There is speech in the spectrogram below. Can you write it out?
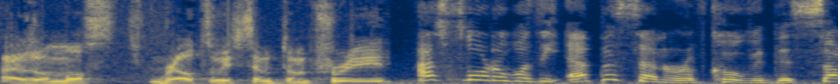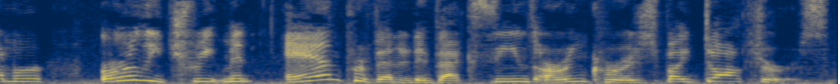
I was almost relatively symptom free. As Florida was the epicenter of COVID this summer, early treatment and preventative vaccines are encouraged by doctors.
